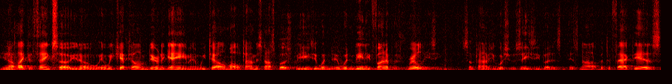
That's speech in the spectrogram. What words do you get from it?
You know, I'd like to think so, you know, and we kept telling them during the game, and we tell them all the time, it's not supposed to be easy. It wouldn't, it wouldn't be any fun if it was real easy. Sometimes you wish it was easy, but it's, it's not. But the fact is,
